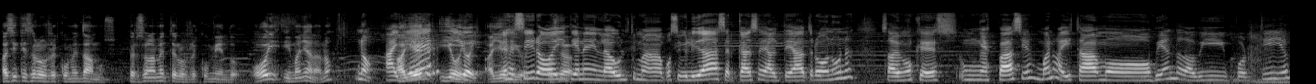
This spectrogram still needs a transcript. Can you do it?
Así que se los recomendamos, personalmente los recomiendo, hoy y mañana, ¿no? No, ayer, y hoy. es decir, hoy, tienen la última posibilidad de acercarse al Teatro Onuna, sabemos que es un espacio, bueno, ahí estábamos viendo David Portillo,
